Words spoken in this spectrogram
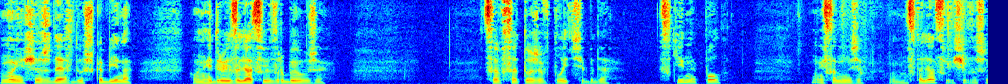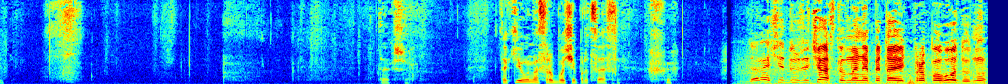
Ну і ще жде душ кабіна. Вон гідроізоляцію зробив уже. Це все теж в плитці буде. Стіни, пол. Ну і санузел. Інсталяцію ще зашив. Так що. Такі у нас робочі процеси. До речі, дуже часто в мене питають про погоду. Ну,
